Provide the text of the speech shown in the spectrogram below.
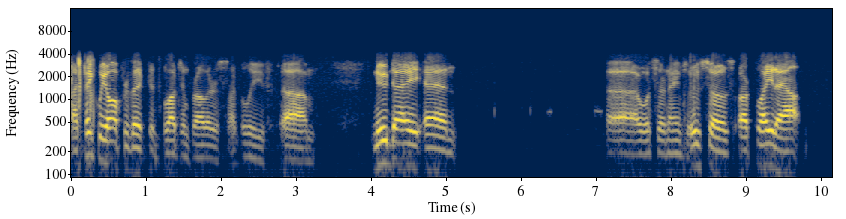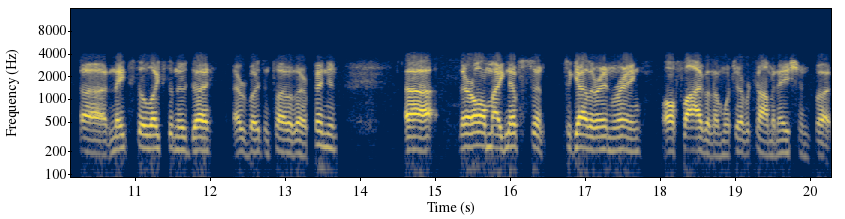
I think we all predicted Bludgeon Brothers. I believe um, New Day and uh, what's their names? Usos are played out. Uh, Nate still likes the New Day. Everybody's entitled to their opinion. Uh, they're all magnificent together in ring, all five of them, whichever combination. But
